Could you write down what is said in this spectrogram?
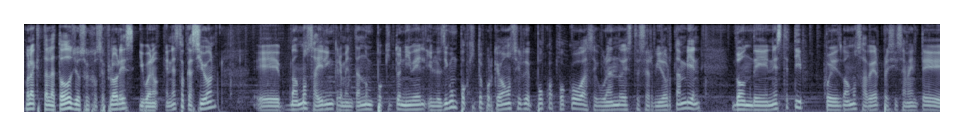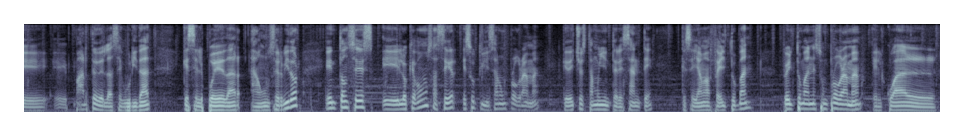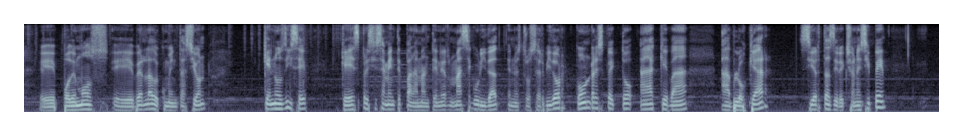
Hola, ¿qué tal a todos? Yo soy José Flores y bueno, en esta ocasión eh, vamos a ir incrementando un poquito el nivel y les digo un poquito porque vamos a ir de poco a poco asegurando este servidor también, donde en este tip pues vamos a ver precisamente eh, parte de la seguridad que se le puede dar a un servidor. Entonces eh, lo que vamos a hacer es utilizar un programa que de hecho está muy interesante que se llama Fail to Ban. Fail to Ban es un programa el cual eh, podemos eh, ver la documentación que nos dice que es precisamente para mantener más seguridad en nuestro servidor con respecto a que va a bloquear ciertas direcciones IP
